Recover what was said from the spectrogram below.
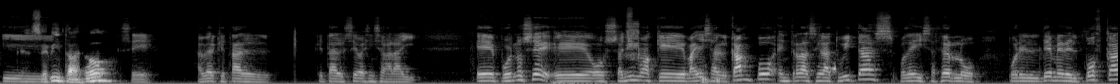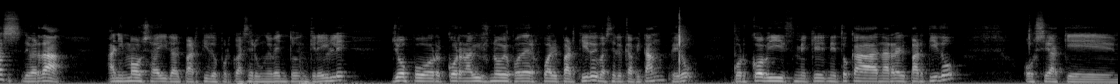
Y... Sevita, ¿no? Sí. A ver qué tal, qué tal Sebas Insagaray. Eh, pues no sé, os animo a que vayáis al campo, entradas gratuitas, podéis hacerlo por el DM del podcast, de verdad, animaos a ir al partido porque va a ser un evento increíble. Yo por coronavirus no voy a poder jugar el partido, iba a ser el capitán, pero por COVID me, me toca narrar el partido. O sea que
